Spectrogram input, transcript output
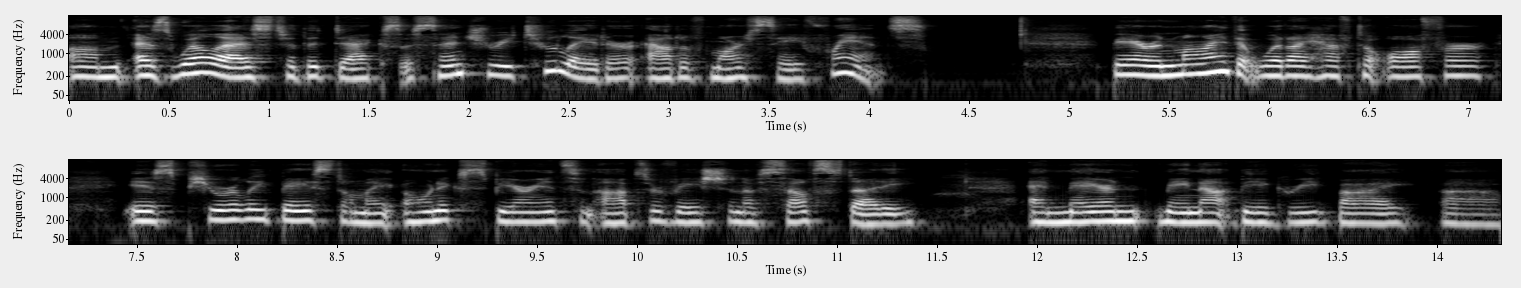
um, as well as to the decks a century too later out of Marseille, France. Bear in mind that what I have to offer is purely based on my own experience and observation of self study and may or may not be agreed by uh,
